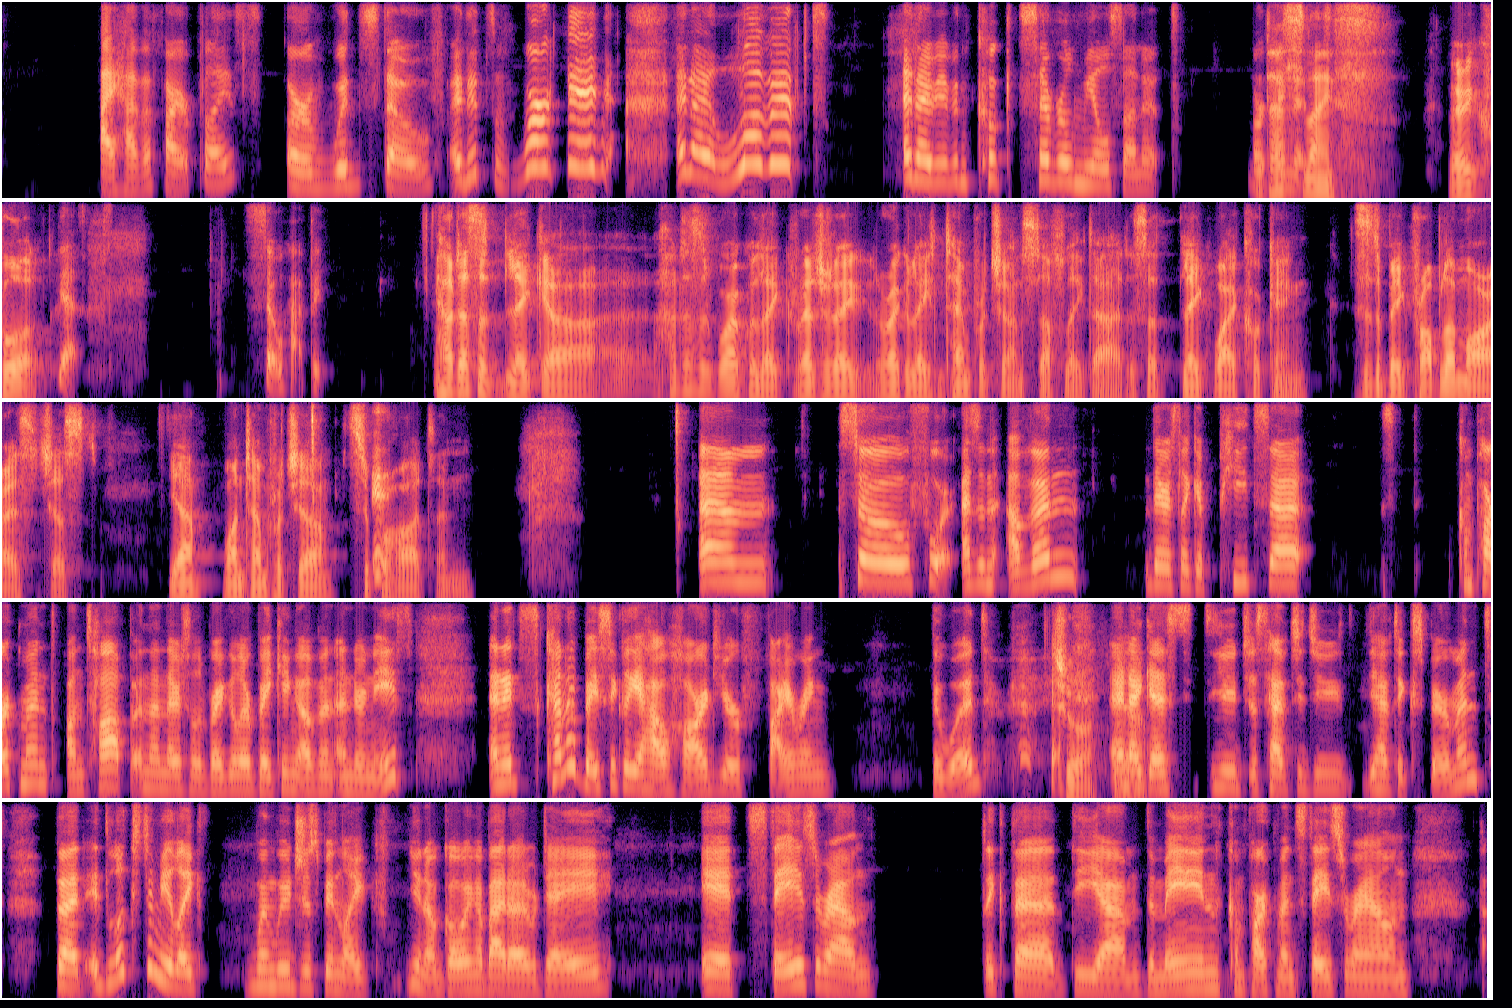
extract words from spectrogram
I have a fireplace or a wood stove and it's working and I love it. And I've even cooked several meals on it. That's it. nice. Very cool. Yes. So happy. How does it like uh how does it work with like regulate regulating temperature and stuff like that? Is it like while cooking? Is it a big problem or is it just yeah, one temperature, super It- hot and Um so for as an oven, there's like a pizza compartment on top and then there's a regular baking oven underneath. And it's kind of basically how hard you're firing the wood. sure. and I guess you just have to do you have to experiment. But it looks to me like when we've just been like, you know, going about our day, it stays around like the the um the main compartment stays around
